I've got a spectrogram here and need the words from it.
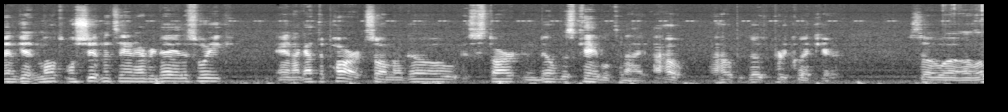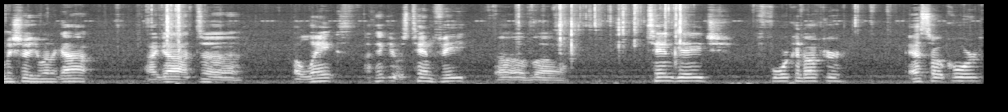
Been getting multiple shipments in every day this week, and I got the part. So I'm gonna go start and build this cable tonight. I hope. I hope it goes pretty quick here. So uh, let me show you what I got. I got uh, a length. I think it was 10 feet of uh, 10 gauge four conductor SO cord.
